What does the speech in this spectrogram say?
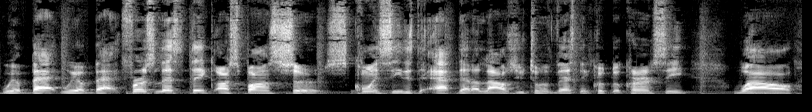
We're back. We are back. First, let's thank our sponsors. CoinSeed is the app that allows you to invest in cryptocurrency while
